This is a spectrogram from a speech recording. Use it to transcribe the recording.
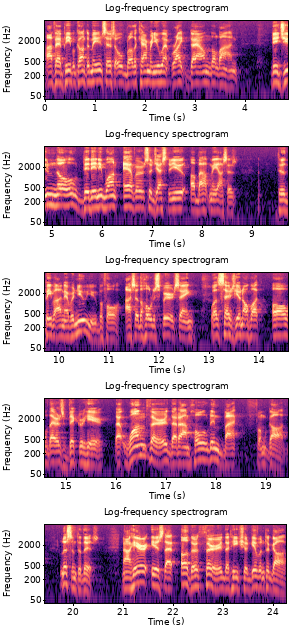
I've had people come to me and says, "Oh, brother Cambron, you went right down the line. Did you know, did anyone ever suggest to you about me? I says, to the people, I never knew you before. I said, the Holy Spirit saying, well, says, you know what? Oh, there's victory here. That one third that I'm holding back from God. Listen to this. Now here is that other third that he should give unto God.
